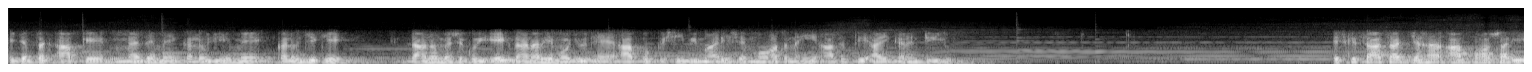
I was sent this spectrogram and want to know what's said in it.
کہ جب تک آپ کے میدے میں کلونجی میں، کلونجی کے دانوں میں سے کوئی ایک دانہ بھی موجود ہے، آپ کو کسی بیماری سے موت نہیں آ سکتی۔ آئی گارنٹی یو اس کے ساتھ ساتھ جہاں آپ بہت ساری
